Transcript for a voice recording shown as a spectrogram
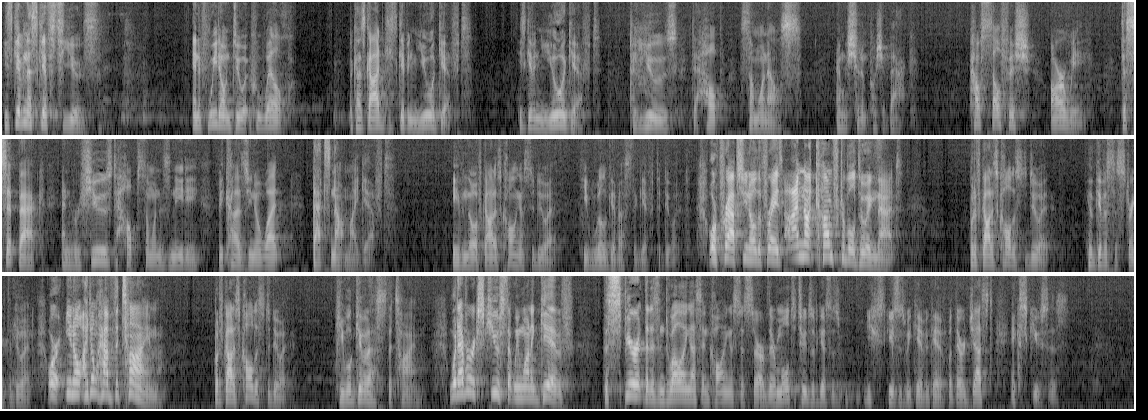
He's given us gifts to use. And if we don't do it, who will? Because God has given you a gift. He's given you a gift to use to help someone else. And we shouldn't push it back. How selfish are we to sit back and refuse to help someone who's needy because you know what? That's not my gift. Even though if God is calling us to do it, He will give us the gift to do it. Or perhaps you know the phrase, I'm not comfortable doing that. But if God has called us to do it, He'll give us the strength to do it. Or, you know, I don't have the time. But if God has called us to do it, He will give us the time. Whatever excuse that we want to give, the Spirit that is indwelling us and calling us to serve, there are multitudes of excuses we give, give, but they're just excuses.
